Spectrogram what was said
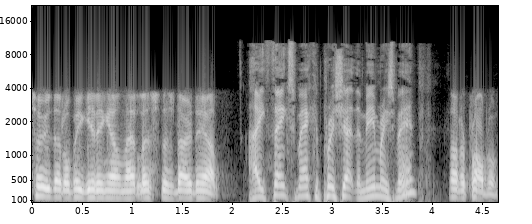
too that'll be getting on that list. There's no doubt. Hey, thanks, Mac. Appreciate the memories, man. Not a problem.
